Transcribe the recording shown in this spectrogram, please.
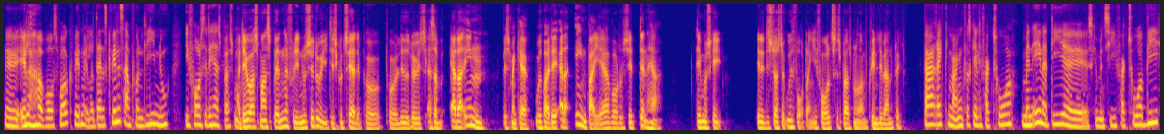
øh, eller vores forkvinde, eller Dansk Kvindesamfund lige nu, i forhold til det her spørgsmål. Men det er jo også meget spændende, fordi nu siger du, I diskuterer det på, på livet løs. Altså, er der en, hvis man kan udpege det, er der en barriere, hvor du siger, at den her, det er måske en af de største udfordringer i forhold til spørgsmålet om kvindelig værnepligt? Der er rigtig mange forskellige faktorer, men en af de, øh, skal man sige, faktorer, vi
